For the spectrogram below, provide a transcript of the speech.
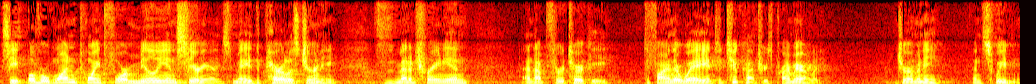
See, over 1.4 million Syrians made the perilous journey through the Mediterranean and up through Turkey to find their way into two countries primarily Germany and Sweden.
